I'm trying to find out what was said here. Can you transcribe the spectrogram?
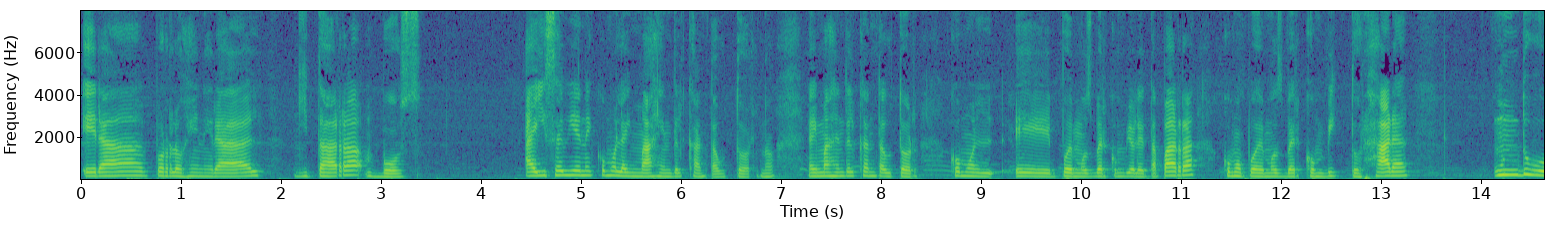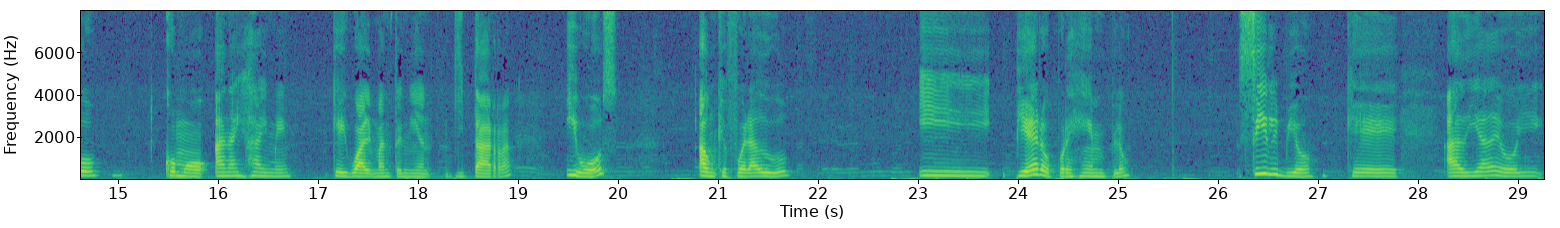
era por lo general guitarra, voz. Ahí se viene como la imagen del cantautor, ¿no? La imagen del cantautor como eh, podemos ver con Violeta Parra, como podemos ver con Víctor Jara, un dúo como Ana y Jaime, que igual mantenían guitarra y voz, aunque fuera dúo. Y Piero, por ejemplo, Silvio, que a día de hoy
